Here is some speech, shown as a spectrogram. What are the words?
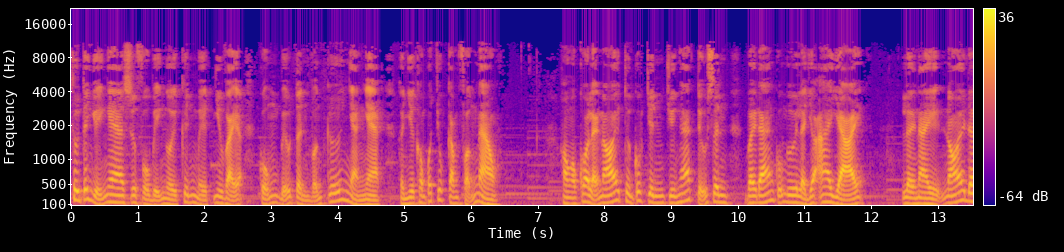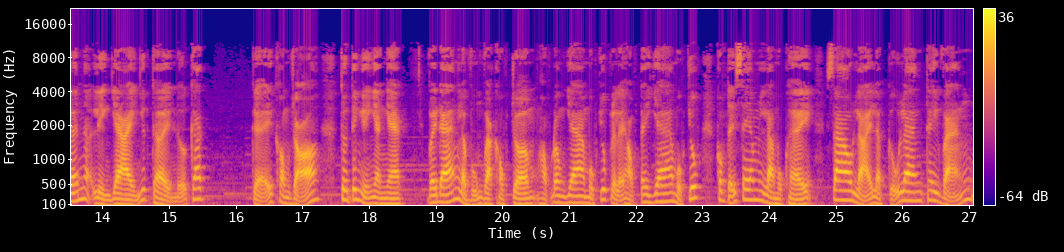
Thư Tế Nhụy nghe sư phụ bị người khinh miệt như vậy cũng biểu tình vẫn cứ nhàn nhạt, hình như không có chút căm phẫn nào. Hồng Ngọc Khôi lại nói, Thương Cúc Trinh chuyên hát tiểu sinh, vậy đáng của ngươi là do ai dạy? Lời này nói đến liền dài nhất thời nửa khắc kể không rõ, Thương Tế Nhụy nhàn nhạt, vậy đáng là vụn vặt học trộm, học đông gia một chút rồi lại học tây gia một chút, không thể xem là một hệ, sao lại là cửu lang thay vãn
